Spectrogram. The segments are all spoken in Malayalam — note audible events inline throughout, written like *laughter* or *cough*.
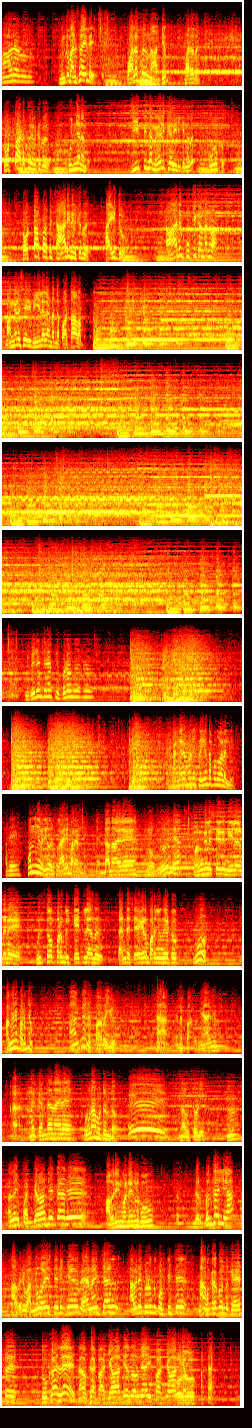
ആരാണോ നിങ്ങക്ക് മനസ്സിലായില്ലേ? വലത്ത് നിന്ന് ആദ്യം ഭരതൻ തൊട്ടടുത്ത് നിൽക്കുന്നത് കുഞ്ഞനന്ദൻ ജീപ്പിന്റെ മേളിൽ കയറിയിരിക്കുന്നത് കുറുപ്പ് തൊട്ടപ്പുറത്ത് ചാടി നിൽക്കുന്നത് ഹൈദ്രു. നാലും കുപ്പിക്കണ്ടങ്ങളാ. മംഗലശ്ശേരി നീലകണ്ഠന്റെ പട്ടാളം. ഇവരെന്തിനാ ഇവിടെ വന്ന് നിൽക്കുന്നത് ചങ്ങരപ്പള്ളി ശ്രീകണ്ഠ പൊതുവാളല്ലേ? അതെ. ഒന്ന് ഞാൻ വരിക ഒരു കാര്യം പറയാനുണ്ട്. എന്താ നായരെ? ഒന്നുമില്ല. മംഗലശ്ശേരി നീലാണ്ടനെ ഉത്സവപ്പറമ്പിൽ കേറ്റില്ലാന്ന് തന്റെ ശേഖരം പറഞ്ഞു എന്ന് കേട്ടു. ഓ അങ്ങനെ പറഞ്ഞു. അങ്ങനെ പറയോ. അങ്ങനെ പറഞ്ഞാലും. നിനക്ക് എന്താ നേരെ തൂറാമുട്ടുണ്ടോ? ഏയ്. എന്നാ വിട്ടോളി. അല്ല ഈ പഞ്ചവാദ്യക്കാര് അവരെയും കൊണ്ടേ ഞങ്ങൾ പോകും. നിർബന്ധമില്ല. അവർ വന്നുപോയ സ്ഥിതിക്ക് വേണമെച്ചാൽ അവരെ കൊണ്ടൊന്ന് കൊട്ടിച്ച് നമുക്കൊക്കെ ഒന്ന് കേട്ട് സുഖമല്ലേ? നമുക്ക് പഞ്ചവാദ്യം എന്ന് പറഞ്ഞാൽ ഈ പഞ്ചവാദ്യം.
